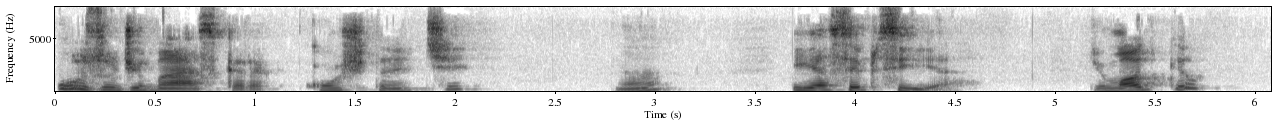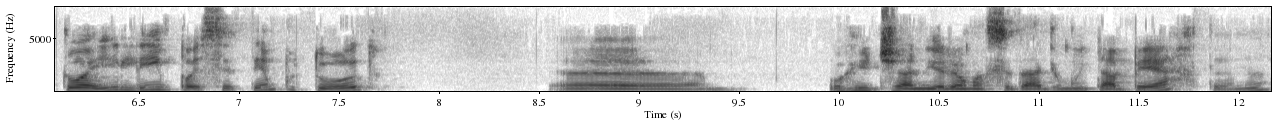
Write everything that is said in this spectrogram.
uso de máscara constante né? e asepsia. De modo que eu estou aí limpa esse tempo todo. Uh, o Rio de Janeiro é uma cidade muito aberta, né?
